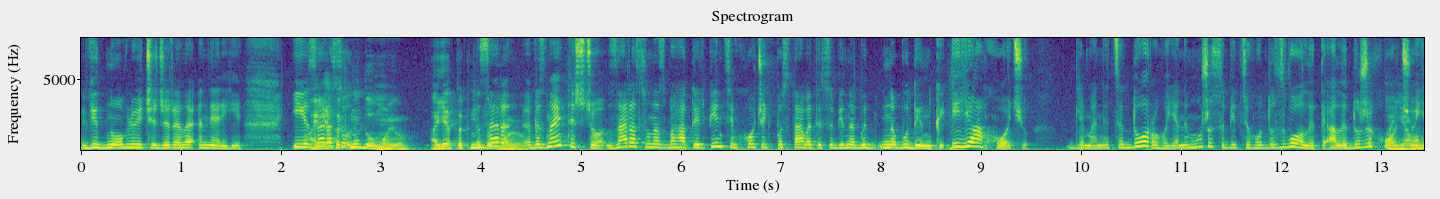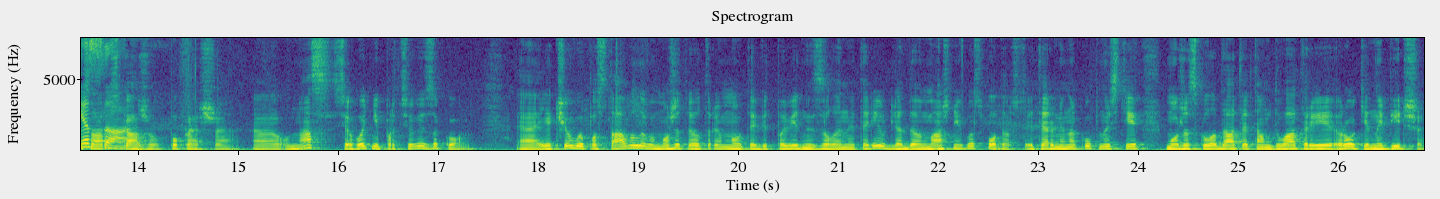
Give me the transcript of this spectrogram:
відновлюючі джерела енергії. І а зараз я так не думаю. А я так не Зараз думаю. ви знаєте що? Зараз у нас багато ірпінців хочуть поставити собі на будинки, і я хочу. Для мене це дорого. Я не можу собі цього дозволити, але дуже хочу. А я вам зараз за. скажу. По-перше, е, у нас сьогодні працює закон. Е, Якщо ви поставили, ви можете отримувати відповідний зелений тариф для домашніх господарств. І термін окупності може складати там 2-3 роки, не більше.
